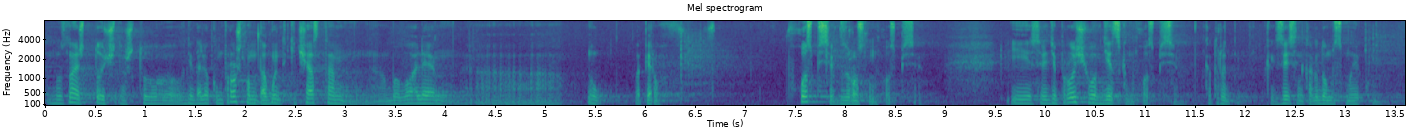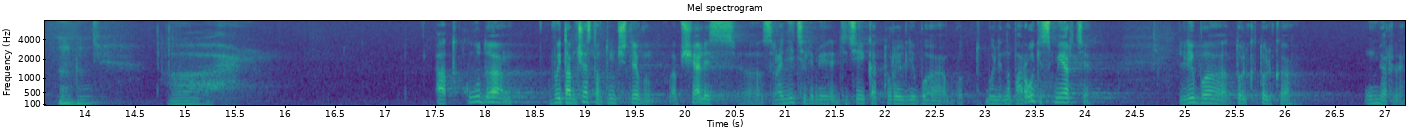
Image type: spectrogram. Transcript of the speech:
но знаешь точно, что в недалеком прошлом довольно-таки часто бывали, а, ну, во-первых, в хосписе, в взрослом хосписе, и, среди прочего, в детском хосписе, который, как известен, как дом с маяком. Угу. Откуда вы там часто, в том числе, общались э, с родителями детей, которые либо вот были на пороге смерти, либо только-только умерли?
